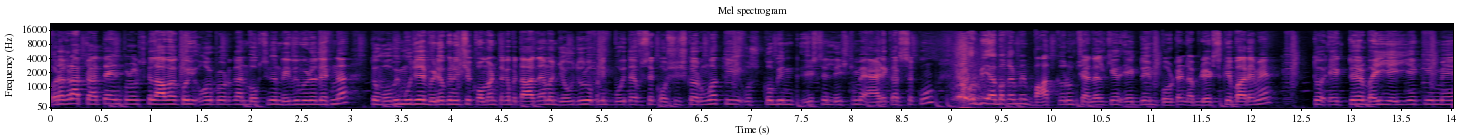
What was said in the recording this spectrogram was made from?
और अगर आप चाहते हैं इन प्रोडक्ट्स के अलावा कोई और प्रोडक्ट का अनबॉक्सिंग एंड रिव्यू वीडियो देखना तो वो भी मुझे वीडियो के नीचे कमेंट करके बता दें मैं जो ज़रूर अपनी पूरी तरफ़ से कोशिश करूँगा कि उसको भी इस लिस्ट में ऐड कर सकूँ। और भी अब अगर मैं बात करूँ चैनल की एक दो इंपॉर्टेंट अपडेट्स के बारे में तो एक तो यार भाई यही है कि मैं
